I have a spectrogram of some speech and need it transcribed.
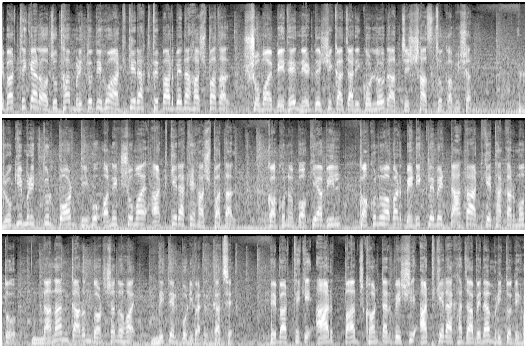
এবার থেকে আর অযথা মৃতদেহ আটকে রাখতে পারবে না হাসপাতাল। সময় বেঁধে নির্দেশিকা জারি করল রাজ্যের স্বাস্থ্য কমিশন। রোগী মৃত্যুর পর দেহ অনেক সময় আটকে রাখে হাসপাতাল। কখনো বকেয়া বিল, কখনো আবার মেডিক্লেমের টাকা আটকে থাকার মতো নানান কারণ দর্শানো হয় মৃতের পরিবারের কাছে। এবার থেকে আর পাঁচ ঘণ্টার বেশি আটকে রাখা যাবে না মৃতদেহ।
